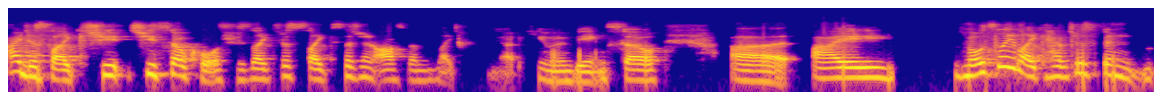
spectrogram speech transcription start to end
I just like she she's so cool. She's like just like such an awesome like uh, human being. So uh, I mostly like have just been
